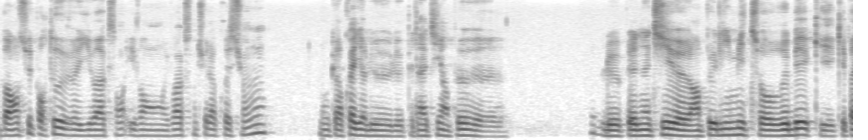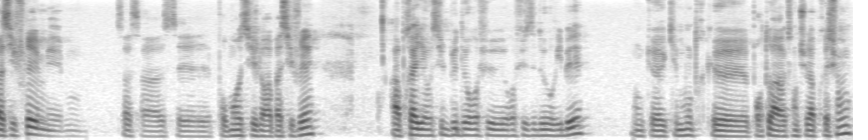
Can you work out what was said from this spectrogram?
bah, ensuite, Porto, il va accentuer la pression. Donc après, il y a le, le penalty un peu, euh, le penalty euh, un peu limite sur Rubé qui, qui est pas sifflé, mais bon, ça, ça c'est pour moi aussi, je l'aurais pas sifflé. Après, il y a aussi le but de refu- refusé de Uribe, donc, euh, qui montre que Porto a accentué la pression.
